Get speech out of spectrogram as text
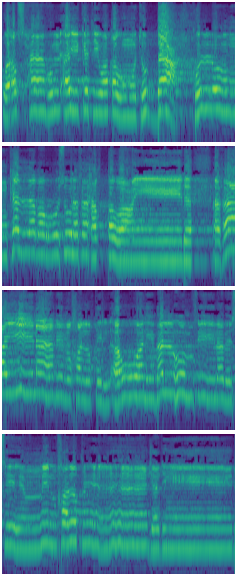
وأصحاب الأيكة وقوم تبع كل كذب الرسل فحق وعيد. أفعينا بالخلق الأول بل هم في لبس من خلق جديد.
